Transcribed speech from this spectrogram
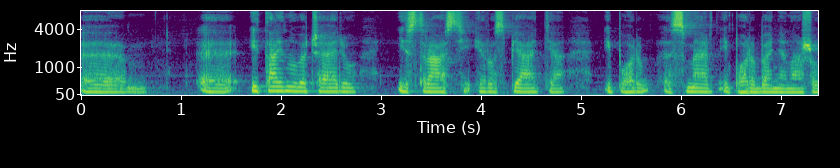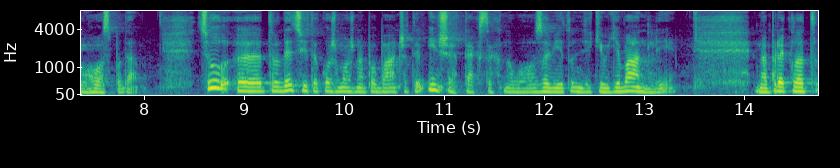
е, е, і тайну вечерю, і страсті, і розп'яття, і смерть, і погребення нашого Господа. Цю е, традицію також можна побачити в інших текстах Нового Завіту, не тільки в Євангелії. Наприклад,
